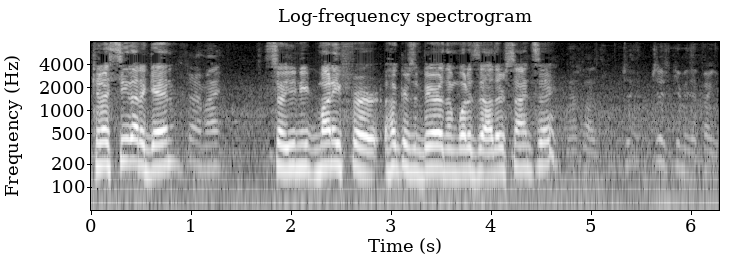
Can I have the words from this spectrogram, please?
Can I see that again? So you need money for hookers and beer, and then what does the other sign say? Just give me the finger.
